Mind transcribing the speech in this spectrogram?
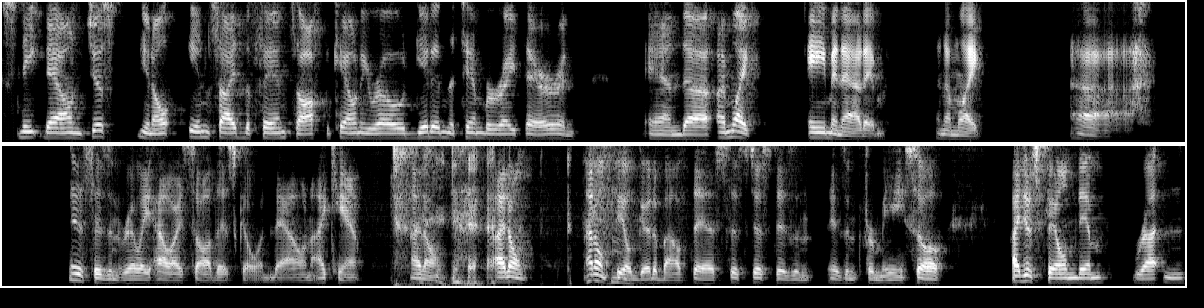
sneak down just, you know, inside the fence off the county road, get in the timber right there. And, and uh, I'm like aiming at him. And I'm like, ah, this isn't really how I saw this going down. I can't, I don't, I don't, I don't feel good about this. This just isn't, isn't for me. So I just filmed him rutting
